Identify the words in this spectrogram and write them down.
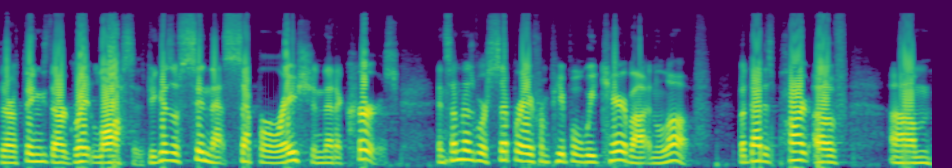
there are things that are great losses. Because of sin, that separation that occurs. And sometimes we're separated from people we care about and love. But that is part of um,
